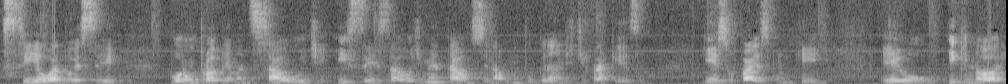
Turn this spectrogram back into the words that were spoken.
se eu adoecer por um problema de saúde e ser saúde mental, é um sinal muito grande de fraqueza. Isso faz com que eu ignore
